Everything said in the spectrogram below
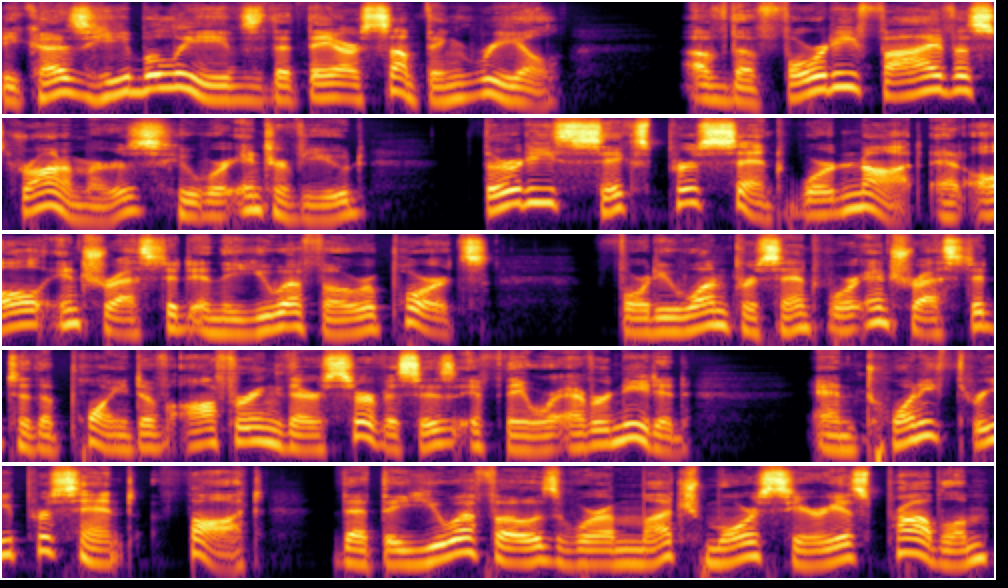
because he believes that they are something real. Of the 45 astronomers who were interviewed, 36% were not at all interested in the UFO reports. 41% were interested to the point of offering their services if they were ever needed, and 23% thought that the UFOs were a much more serious problem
